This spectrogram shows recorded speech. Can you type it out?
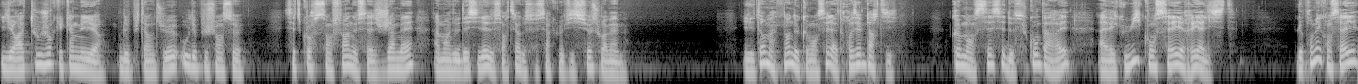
Il y aura toujours quelqu'un de meilleur, de plus talentueux ou de plus chanceux. Cette course sans fin ne cesse jamais, à moins de décider de sortir de ce cercle vicieux soi-même. Il est temps maintenant de commencer la troisième partie, comment cesser de se comparer avec 8 conseils réalistes? Le premier conseil,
